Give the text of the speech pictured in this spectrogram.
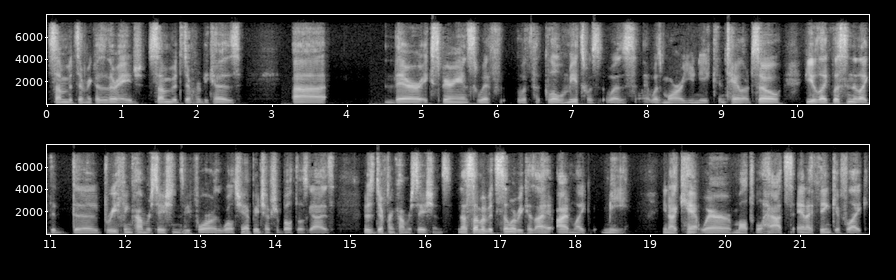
Some of it's different because of their age. Some of it's different because uh, their experience with with global meets was was was more unique and tailored. So if you like listen to like the the briefing conversations before the World Championships for both those guys, there's different conversations. Now some of it's similar because I I'm like me, you know, I can't wear multiple hats, and I think if like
